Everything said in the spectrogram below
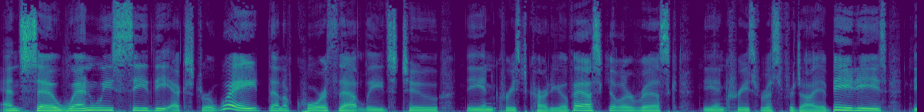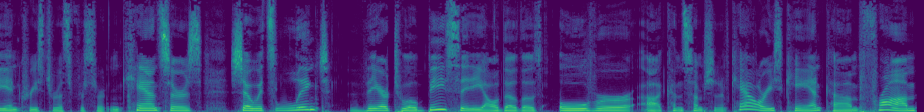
And so when we see the extra weight, then of course that leads to the increased cardiovascular risk, the increased risk for diabetes, the increased risk for certain cancers. So it's linked there to obesity, although those over uh, consumption of calories can come from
